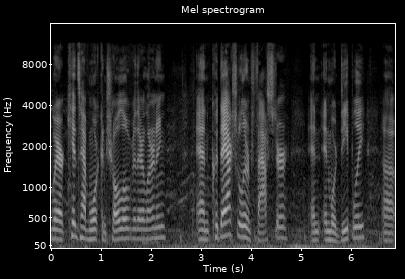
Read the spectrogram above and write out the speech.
where kids have more control over their learning? And could they actually learn faster and, and more deeply uh,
